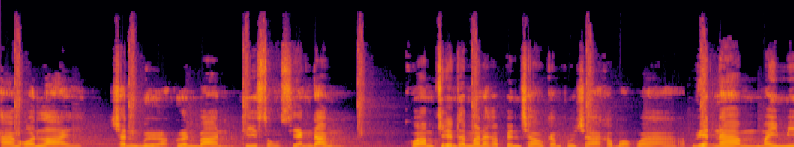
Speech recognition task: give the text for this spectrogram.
ทางออนไลน์ ฉันเบื่อเพื่อนบ้านที่ส่งเสียงดัง ความคิดเห็นถัดมานะครับ เป็นชาวกัมพูชาเขาบอกว่า เวียดนามไม่มี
